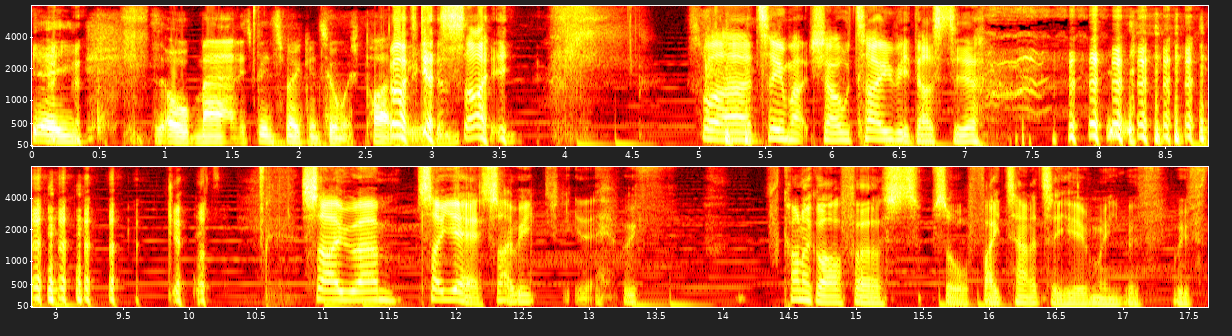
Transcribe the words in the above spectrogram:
yeah, he, old man. He's been smoking too much pipe. I was going to say. That's what uh, too much old Toby does to you. So, um, so yeah, so we we've kind of got our first sort of fatality here, we, with with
